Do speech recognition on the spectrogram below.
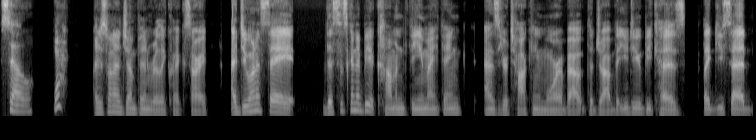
So, yeah. I just want to jump in really quick. Sorry. I do want to say this is going to be a common theme, I think, as you're talking more about the job that you do, because like you said,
